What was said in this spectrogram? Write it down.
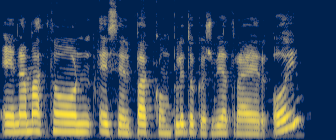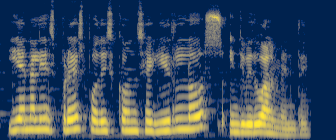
En Amazon es el pack completo que os voy a traer hoy y en AliExpress podéis conseguirlos individualmente.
